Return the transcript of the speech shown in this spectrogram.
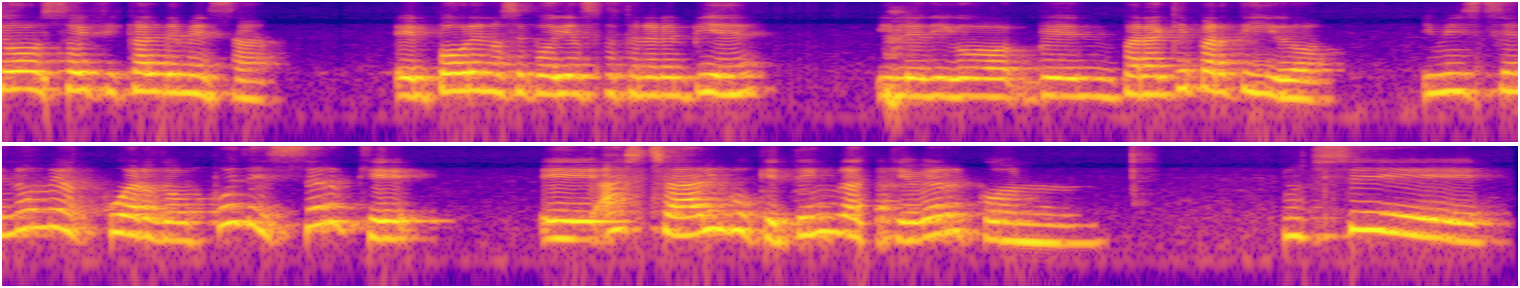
yo soy fiscal de mesa. El pobre no se podía sostener en pie y le digo, "Ven, ¿para qué partido? Y me dice, no me acuerdo, puede ser que haya algo que tenga que ver con, no sé,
